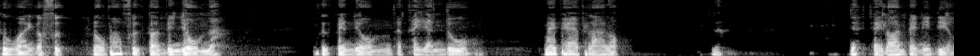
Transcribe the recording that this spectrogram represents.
ทุกวันก็ฝึกหลวงพ่อฝึกตอนเป็นโยมนะฝึกเป็นโยมแต่ขยันดู ไม่แพ้พระหรอก ใจร้อนไปนิดเดียว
